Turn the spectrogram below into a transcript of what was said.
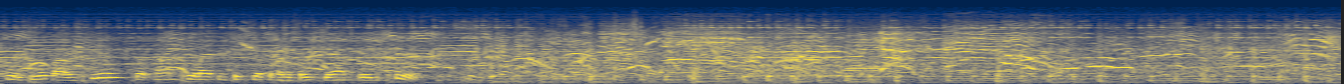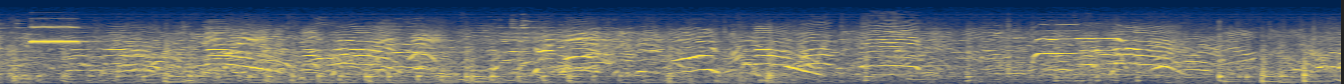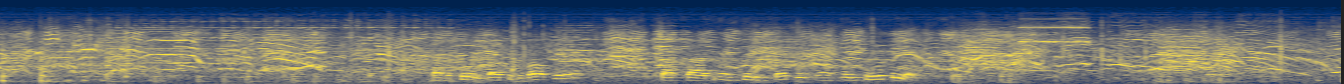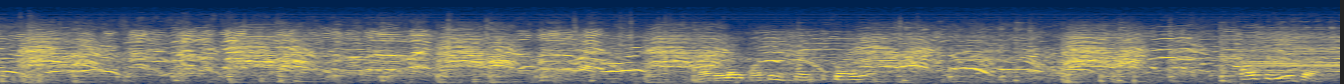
By 44, Byron Fields, but not until after he picked up another first down for the Steers. By 23, Baker, and 44, Fields. Number 11, Martinez brings the play. Ball for the end zone.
